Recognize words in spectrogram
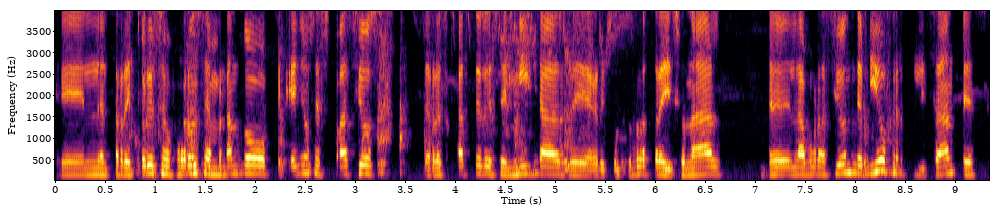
En el territorio se fueron sembrando pequeños espacios de rescate de semillas de agricultura tradicional, elaboración de biofertilizantes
